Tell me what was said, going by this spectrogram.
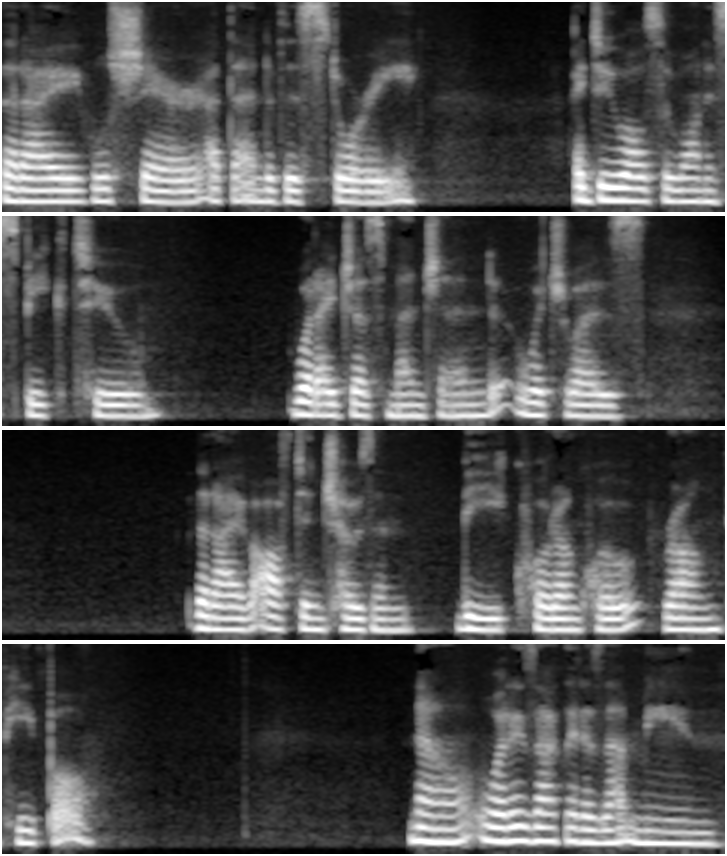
that I will share at the end of this story, I do also want to speak to what I just mentioned, which was that I've often chosen the quote unquote wrong people. Now, what exactly does that mean?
